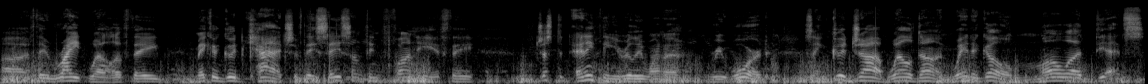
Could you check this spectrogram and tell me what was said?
Uh, if they write well, if they make a good catch, if they say something funny, if they just anything you really want to reward, saying good job, well done, way to go, молодец.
